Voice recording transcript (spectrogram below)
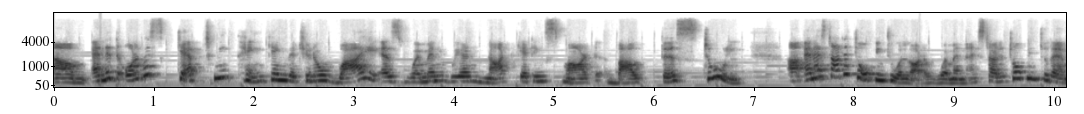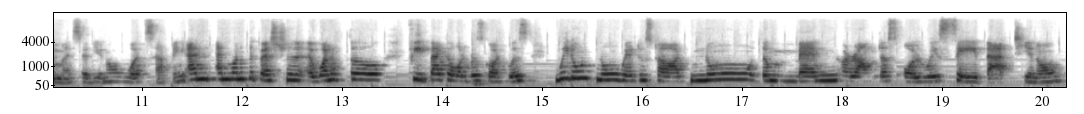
um, and it always kept me thinking that, you know, why as women we are not getting smart about this tool. Uh, and I started talking to a lot of women. I started talking to them. I said, you know, what's happening? And and one of the question, uh, one of the feedback I always got was, we don't know where to start. No, the men around us always say that, you know,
